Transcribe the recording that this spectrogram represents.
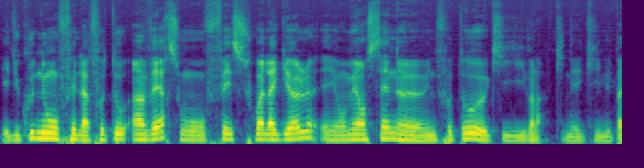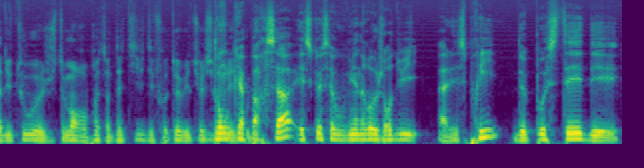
Et du coup, nous, on fait la photo inverse où on fait soit la gueule et on met en scène euh, une photo euh, qui, voilà, qui n'est pas du tout justement représentative des photos habituelles sur Donc, à part ça, est-ce que ça vous viendrait aujourd'hui à l'esprit de poster des,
